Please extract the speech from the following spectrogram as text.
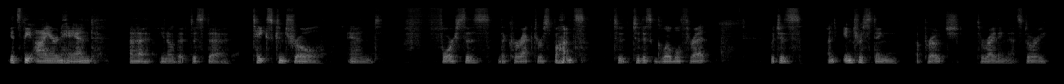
it's the iron hand, uh, you know, that just uh, takes control and forces the correct response. to to this global threat, which is an interesting approach to writing that story.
